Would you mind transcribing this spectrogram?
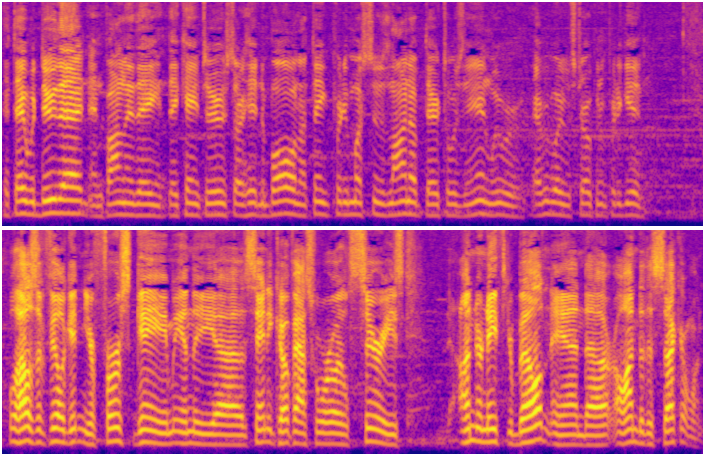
that they would do that, and finally they, they came through and started hitting the ball, and I think pretty much through the lineup there towards the end, we were everybody was stroking it pretty good. Well, how does it feel getting your first game in the uh, Sandy Koufax World Series underneath your belt and uh, on to the second one?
